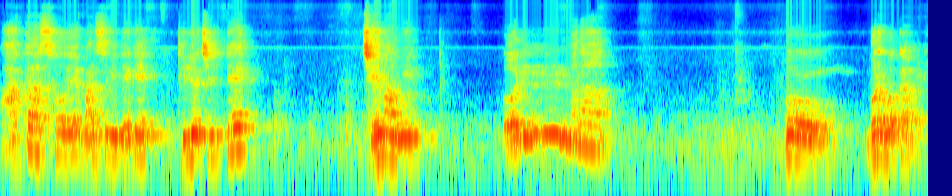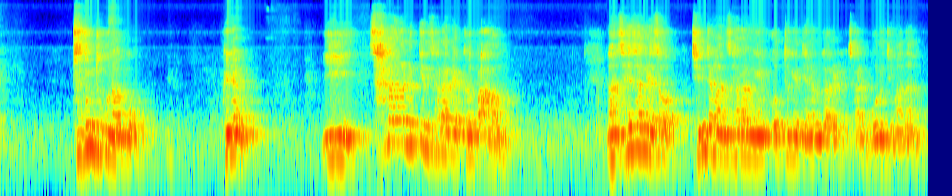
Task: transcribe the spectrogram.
아까서의 말씀이 내게 들려질 때 제 마음이 얼마나 어 뭐라고 할까 두근두근하고 그냥 이 사랑을 느낀 사람의 그 마음 난 세상에서 진정한 사랑이 어떻게 되는가를 잘 모르지만은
